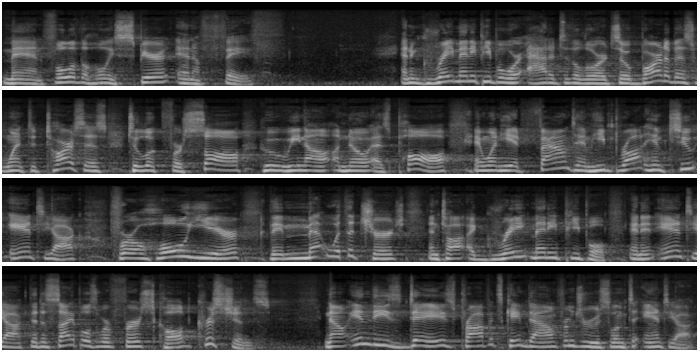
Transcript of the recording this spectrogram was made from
man, full of the Holy Spirit and of faith. And a great many people were added to the Lord. So Barnabas went to Tarsus to look for Saul, who we now know as Paul. And when he had found him, he brought him to Antioch. For a whole year, they met with the church and taught a great many people. And in Antioch, the disciples were first called Christians. Now, in these days, prophets came down from Jerusalem to Antioch.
